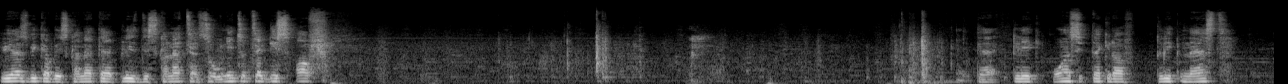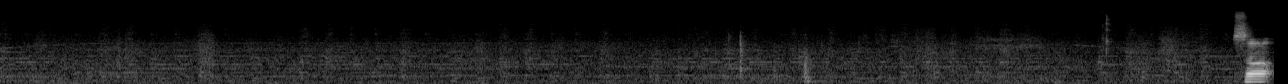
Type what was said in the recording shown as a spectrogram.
USB cable is connected please disconnect it. So we need to take this off okay click. Once you take it off click next. So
